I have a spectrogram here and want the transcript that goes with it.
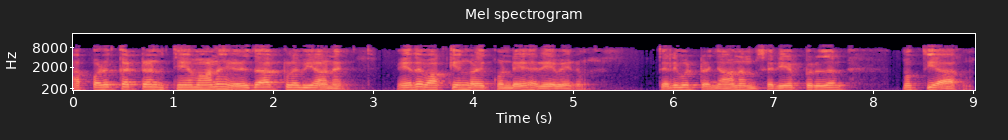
அப்பழுக்கற்ற நிச்சயமான எழுதாக்கிழவியான வேத வாக்கியங்களை கொண்டே அறிய வேண்டும். தெளிவற்ற ஞானம் சரியப்பெறுதல் முக்தியாகும்.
